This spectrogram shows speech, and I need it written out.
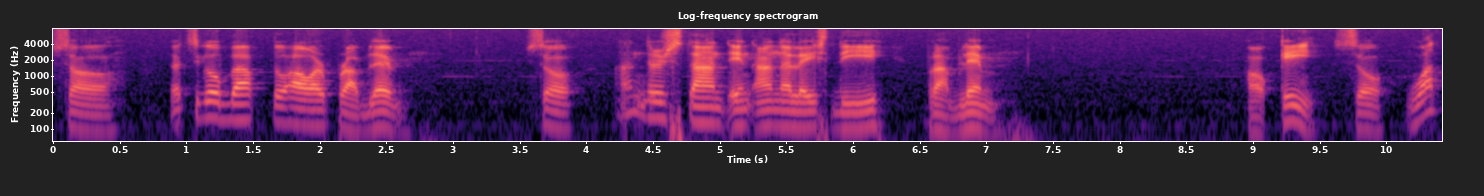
So, let's go back to our problem. So, understand and analyze the problem. Okay, so what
